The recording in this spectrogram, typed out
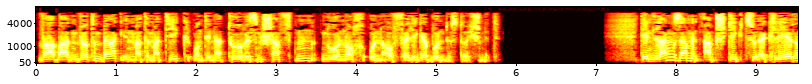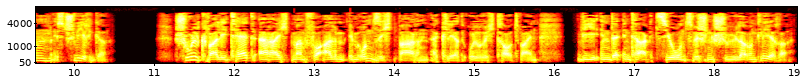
war Baden-Württemberg in Mathematik und den Naturwissenschaften nur noch unauffälliger Bundesdurchschnitt. Den langsamen Abstieg zu erklären ist schwieriger. Schulqualität erreicht man vor allem im Unsichtbaren, erklärt Ulrich Trautwein, wie in der Interaktion zwischen Schüler und Lehrer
